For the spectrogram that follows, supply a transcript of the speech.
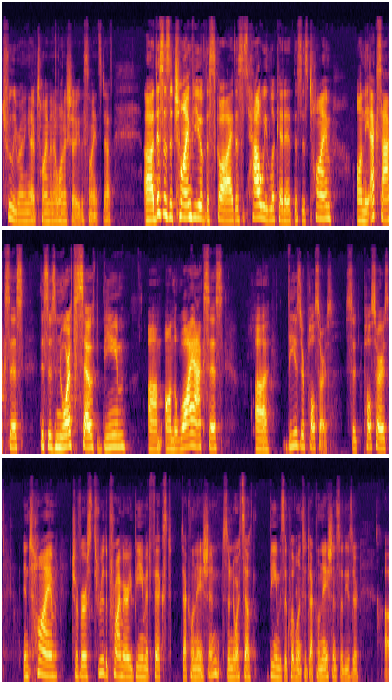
truly running out of time and I want to show you the science stuff. Uh, this is a chime view of the sky. This is how we look at it. This is time on the x-axis. This is north-south beam um, on the y-axis. Uh, these are pulsars. So pulsars in time traverse through the primary beam at fixed declination. So north-south beam is equivalent to declination, so these are uh,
